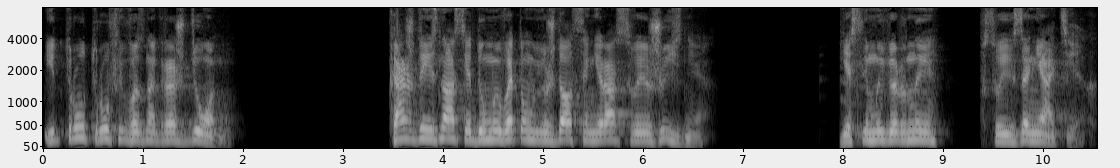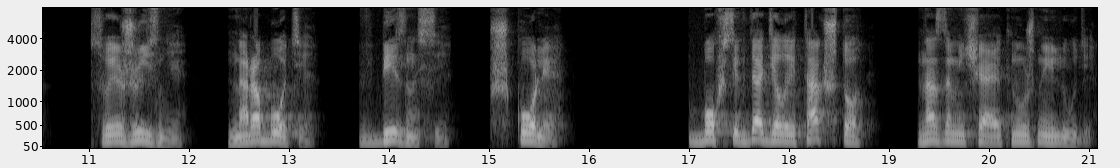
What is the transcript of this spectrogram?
и труд Руфи вознагражден. Каждый из нас, я думаю, в этом убеждался не раз в своей жизни. Если мы верны в своих занятиях, в своей жизни, на работе, в бизнесе, в школе, Бог всегда делает так, что нас замечают нужные люди.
